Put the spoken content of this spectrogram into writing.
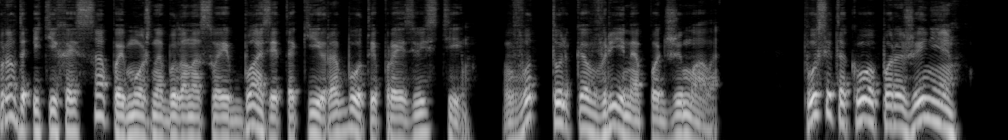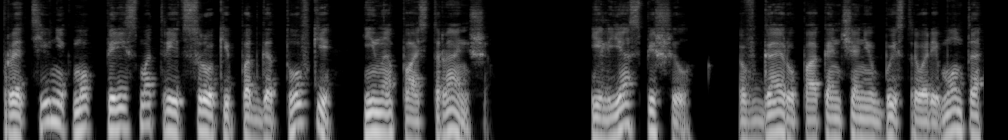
Правда, и тихой сапой можно было на своей базе такие работы произвести. Вот только время поджимало. После такого поражения противник мог пересмотреть сроки подготовки и напасть раньше. Илья спешил. В Гайру по окончанию быстрого ремонта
